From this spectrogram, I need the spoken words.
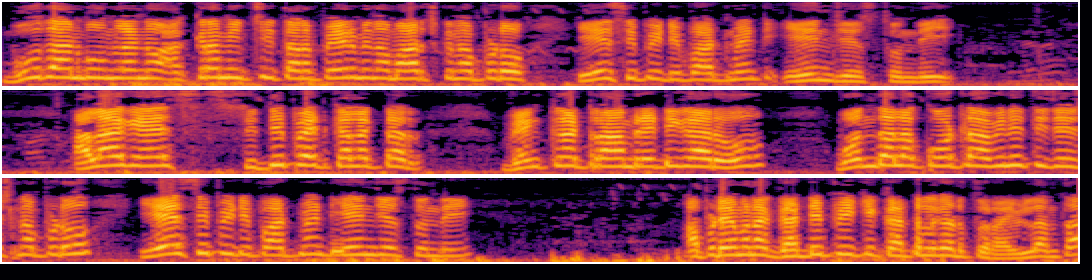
భూదాన్ భూములను ఆక్రమించి తన పేరు మీద మార్చుకున్నప్పుడు ఏసీపీ డిపార్ట్మెంట్ ఏం చేస్తుంది? అలాగే సిద్దిపేట కలెక్టర్ వెంకట్రామరెడ్డి గారు వందల కోట్ల అవినీతి చేసినప్పుడు ఏసీపీ డిపార్ట్మెంట్ ఏం చేస్తుంది? అప్పుడు ఏమైనా గడ్డి పీకి కట్టలు కడుతురా వీళ్ళంతా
